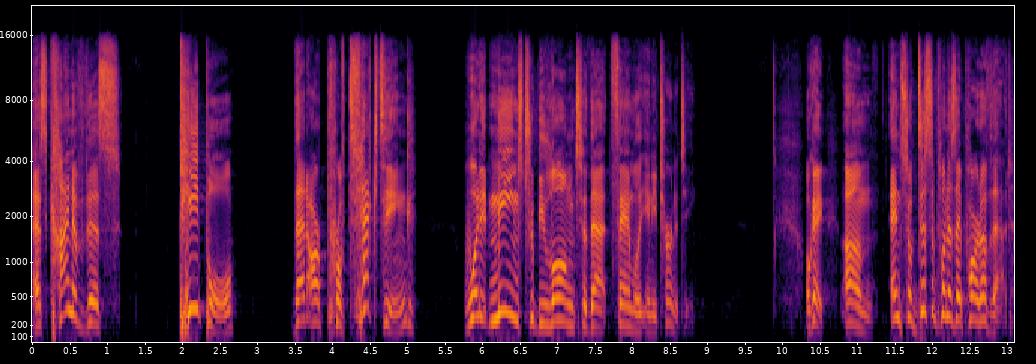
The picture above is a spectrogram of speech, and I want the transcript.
as kind of this people that are protecting what it means to belong to that family in eternity. Okay, um, and so discipline is a part of that.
